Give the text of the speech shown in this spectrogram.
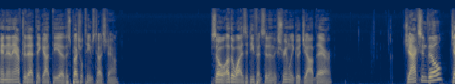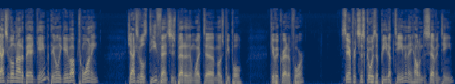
and then after that they got the uh, the special teams touchdown. So otherwise, the defense did an extremely good job there. Jacksonville, Jacksonville, not a bad game, but they only gave up 20. Jacksonville's defense is better than what uh, most people give it credit for. San Francisco was a beat up team and they held them to 17.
